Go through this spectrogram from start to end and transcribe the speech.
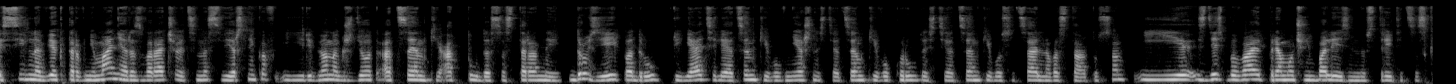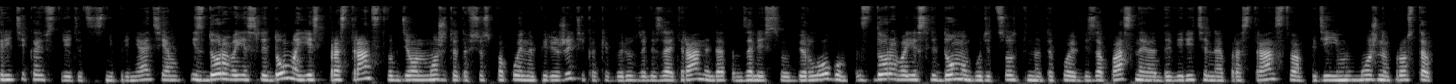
сильно вектор внимания разворачивается на сверстников, и ребенок ждет оценки оттуда, со стороны друзей, подруг, приятелей, оценки его внешности, оценки его крутости, оценки его социального статуса. И здесь бывает прям очень болезненно встретиться с критикой, встретиться с непринятием. И здорово, если дома есть пространство, где он может это все спокойно пережить и, как я говорю, залезать раны, да, там залезть в свою берлогу. Здорово, если дома будет создано такое безопасное, доверительное пространство, где ему можно просто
